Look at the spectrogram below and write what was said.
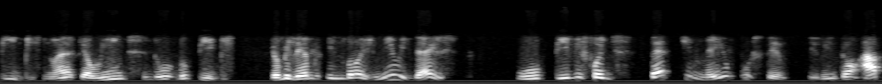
PIB, não é? Que é o índice do, do PIB. Eu me lembro que em 2010 o PIB foi de 7,5%. Então, a,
